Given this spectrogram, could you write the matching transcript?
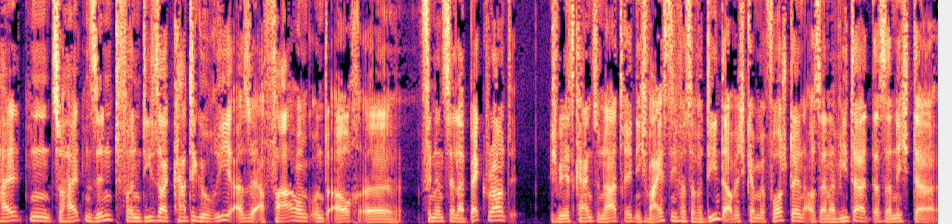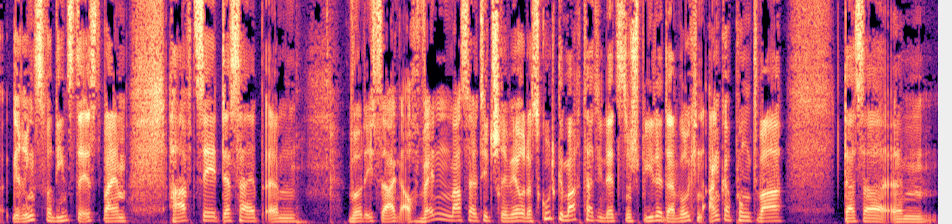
halten, zu halten sind von dieser Kategorie, also Erfahrung und auch äh, finanzieller Background ich will jetzt keinen zu nahe treten, ich weiß nicht, was er verdient, aber ich kann mir vorstellen aus seiner Vita, dass er nicht der Geringstverdienste ist beim HFC. Deshalb ähm, würde ich sagen, auch wenn Marcel Titsch Rivero das gut gemacht hat, die letzten Spiele, da wirklich ein Ankerpunkt war, dass er ähm,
